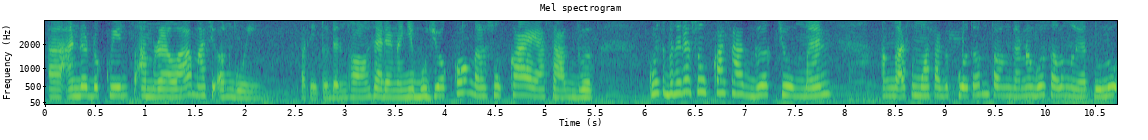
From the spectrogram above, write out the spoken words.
Uh, Under the Queen's Umbrella masih ongoing. Seperti itu. Dan kalau misalnya ada yang nanya Bu Joko nggak suka ya sagek gue sebenarnya suka sagek cuman nggak semua sagek gue tonton karena gue selalu ngeliat dulu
